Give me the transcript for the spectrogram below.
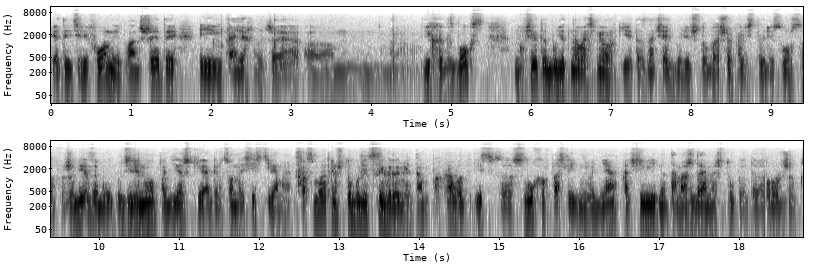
Это и телефоны, и планшеты, и, конечно же, эм, их Xbox, но все это будет на восьмерке. Это означать будет, что большое количество ресурсов железа будет уделено поддержке операционной системы. Посмотрим, что будет с играми там. Пока вот из э, слухов последнего дня, очевидно, там ожидаемая штука это Project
